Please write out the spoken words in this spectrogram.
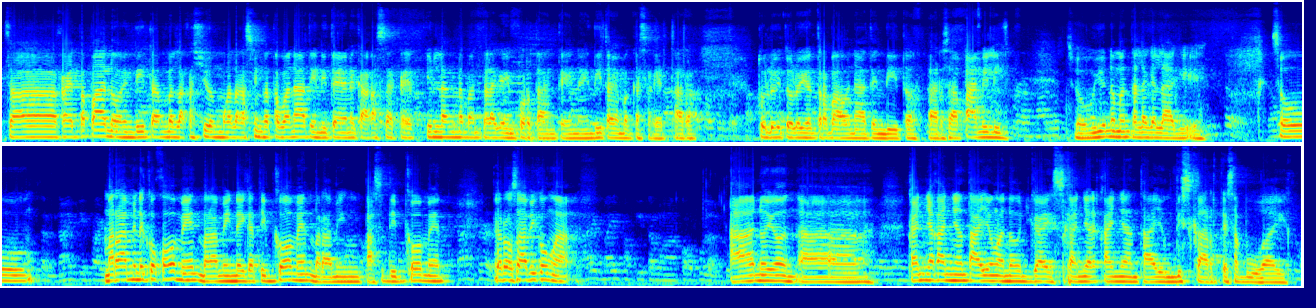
sa kahit pa paano, hindi tayo malakas yung mga lakas yung katawan natin, hindi tayo nagkakasakit. Yun lang naman talaga importante na hindi tayo magkasakit para tuloy-tuloy yung trabaho natin dito para sa family. So, yun naman talaga lagi eh. So, marami nagko-comment, maraming negative comment, maraming positive comment. Pero sabi ko nga, ano yon ah kanya-kanya tayong ano guys, kanya-kanya tayong diskarte sa buhay.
